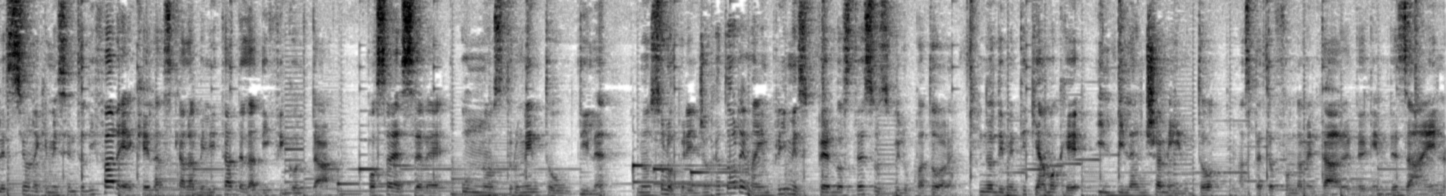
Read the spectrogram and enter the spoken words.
riflessione che mi sento di fare è che la scalabilità della difficoltà possa essere uno strumento utile non solo per il giocatore ma in primis per lo stesso sviluppatore. Non dimentichiamo che il bilanciamento, un aspetto fondamentale del game design,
